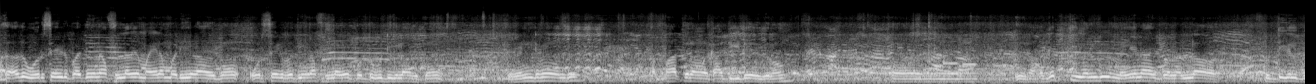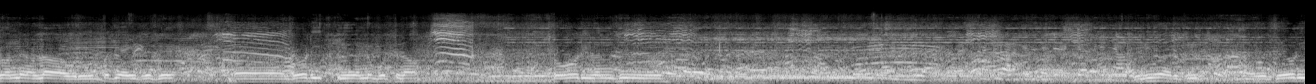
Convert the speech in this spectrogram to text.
அதாவது ஒரு சைடு பார்த்தீங்கன்னா ஃபுல்லாகவே மயிலம்படிகளாக இருக்கும் ஒரு சைடு பார்த்தீங்கன்னா ஃபுல்லாகவே பொட்டு குட்டிகளாக இருக்கும் ரெண்டுமே வந்து பார்த்து நம்ம காட்டிக்கிட்டே இருக்கிறோம் இது இந்த அகத்தி வந்து மெயினாக இப்போ நல்லா குட்டிகளுக்கு வந்து நல்லா ஒரு உற்பத்தி ஆகிட்டு இருக்கு. ஜோடி இது வந்து பொட்டு தான் ஜோடி வந்து இதுவாக இருக்குது ஒரு ஜோடி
